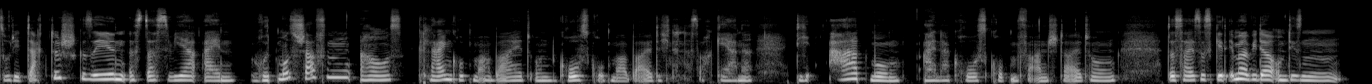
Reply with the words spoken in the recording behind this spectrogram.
so didaktisch gesehen, ist, dass wir einen Rhythmus schaffen aus Kleingruppenarbeit und Großgruppenarbeit. Ich nenne das auch gerne die Atmung einer Großgruppenveranstaltung. Das heißt, es geht immer wieder um diesen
